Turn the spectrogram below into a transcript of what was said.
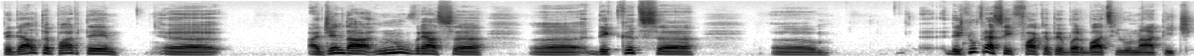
Pe de altă parte, agenda nu vrea să decât să deci nu vrea să-i facă pe bărbați lunatici,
